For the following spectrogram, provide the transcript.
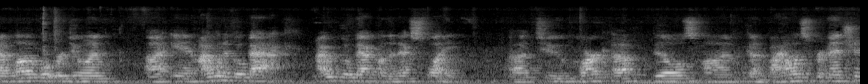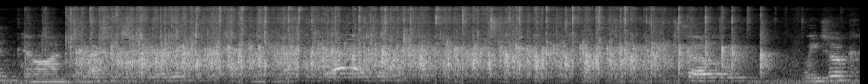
I love what we're doing, uh, and I want to go back. I would go back on the next flight uh, to mark up bills on gun violence prevention and on election security. So we took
